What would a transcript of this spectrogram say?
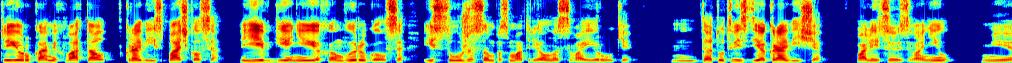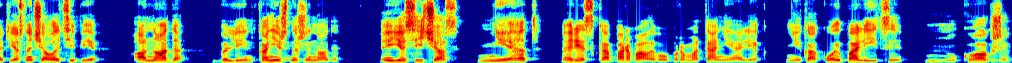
Ты ее руками хватал, в крови испачкался? Евгений эхом выругался и с ужасом посмотрел на свои руки. Да тут везде кровища. Полицию звонил? Нет, я сначала тебе. А надо? Блин, конечно же надо. Я сейчас. Нет. Резко оборвал его бормотание Олег. «Никакой полиции!» «Ну как же?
